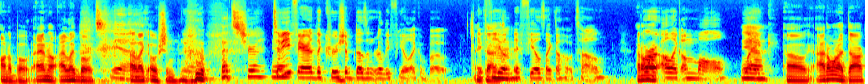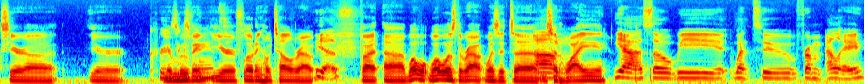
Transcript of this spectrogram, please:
on a boat. I don't know. I like boats. Yeah. I like ocean. that's true To be fair, the cruise ship doesn't really feel like a boat. It It, doesn't. feel, it feels like a hotel I don't or want. a, like a mall. Yeah. Like Oh, I don't want to dox your uh, your Cruise your moving experience. your floating hotel route. yes. But uh, what what was the route? Was it uh, you said Um, Hawaii? Yeah, so we went to from LA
